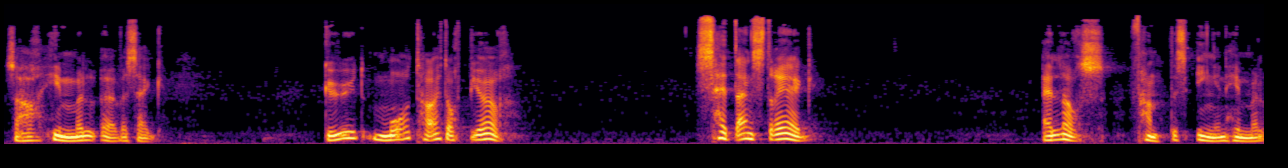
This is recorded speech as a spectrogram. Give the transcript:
som har himmel over seg. Gud må ta et oppgjør. Sette en strek. Ellers fantes ingen himmel.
